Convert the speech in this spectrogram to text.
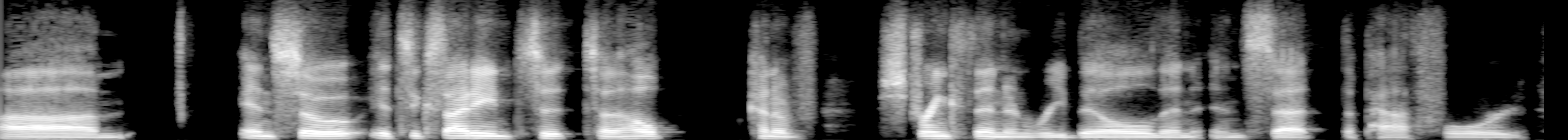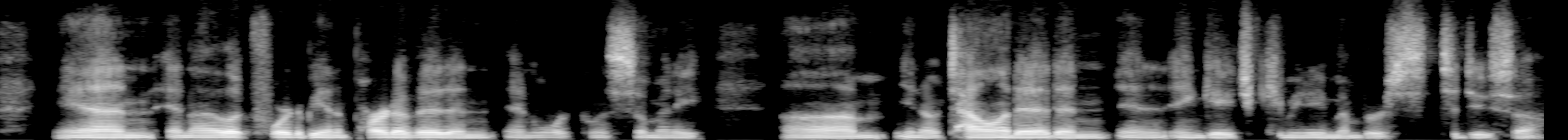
Um, and so it's exciting to, to help kind of strengthen and rebuild and, and set the path forward. And, and I look forward to being a part of it and, and working with so many, um, you know, talented and, and engaged community members to do so.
